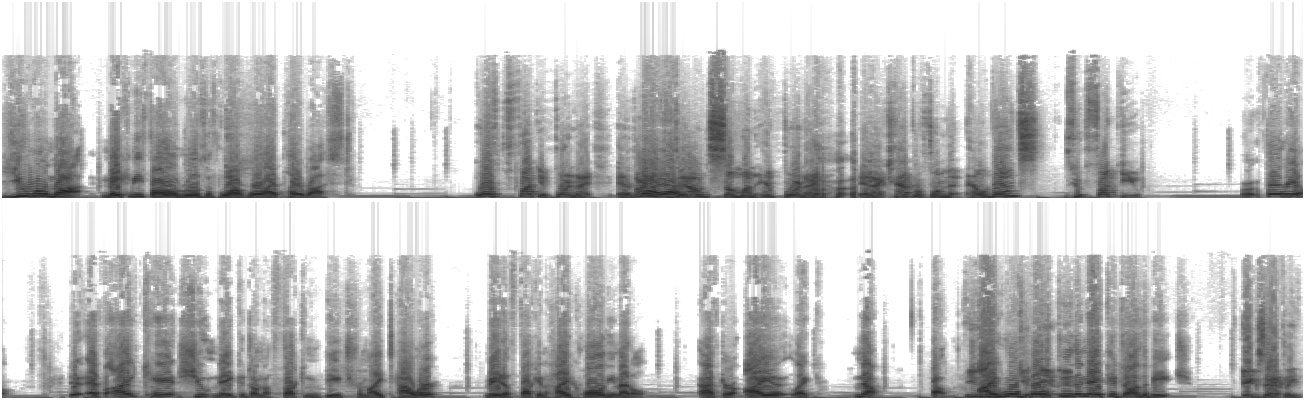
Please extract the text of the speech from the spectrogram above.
You will not make me follow rules of war while I play Rust. Or fucking Fortnite. If No, I no. down someone in Fortnite and I can't perform the L dance, dude, fuck you. For, for real. Dude, If I can't shoot naked on the fucking beach from my tower, made of fucking high quality metal, after I, like, no. No. You- I will you- you- through the naked on the beach. Exactly.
